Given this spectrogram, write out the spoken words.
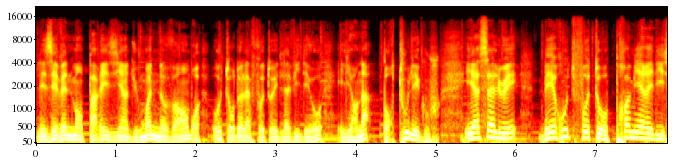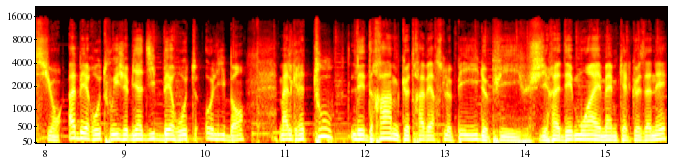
les événements parisiens du mois de novembre autour de la photo et de la vidéo. Il y en a pour tous les goûts. Et à saluer Beyrouth Photo, première édition à Beyrouth. Oui, j'ai bien dit Beyrouth au Liban. Malgré tous les drames que traverse le pays depuis, je dirais, des mois et même quelques années,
